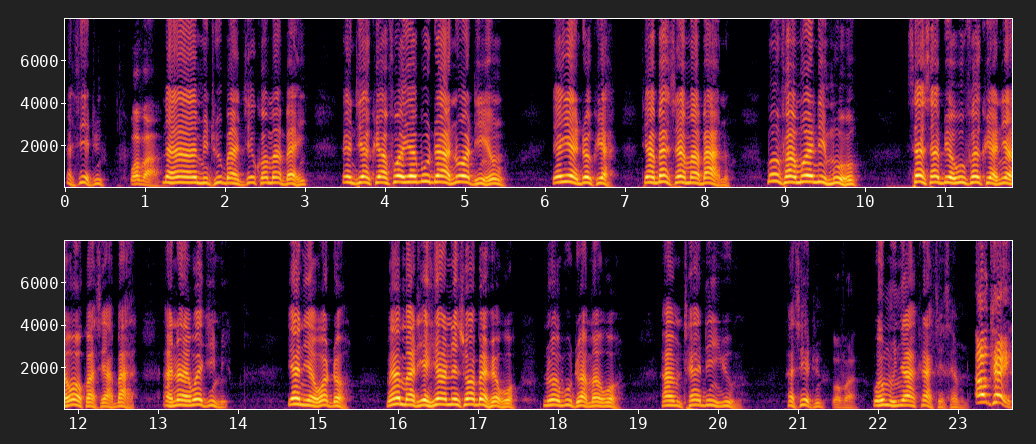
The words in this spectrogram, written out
Ase adu. Waba. Na metu bankye kɔm aban. Enti akuafoɔ yɛbu dɔ a no ɔden o. Yɛnyɛ dɔkua. Ti abɛsrɛ ma baa no. Momfa mo ani mmu o. Sɛ sɛbio wo fa kua ni a ɔɔ kwase aba a. Anaa wagyi mi. Yɛ neɛ wɔ dɔ. Bɛɛma deɛ hia ne sɛ ɔbɛhwɛ woɔ. No abu dɔ ama woɔ. I'm telling you. Ase adu. Waba. Wo mu nyɛ akrakye sɛm no. Ok!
